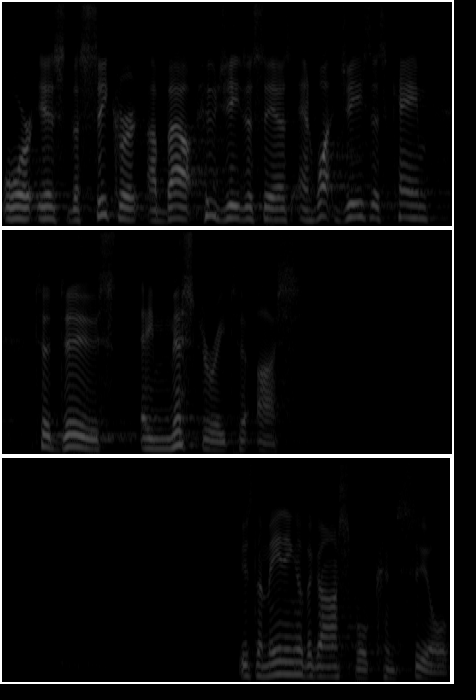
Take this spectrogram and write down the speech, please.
Or is the secret about who Jesus is and what Jesus came to do a mystery to us? Is the meaning of the gospel concealed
